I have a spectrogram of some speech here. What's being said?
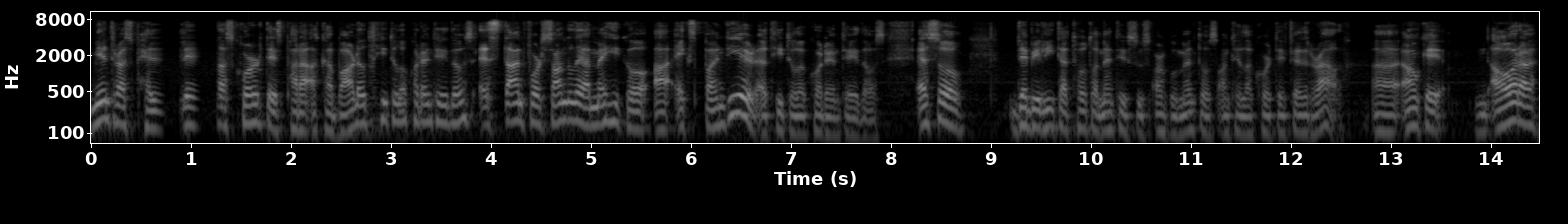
mientras pelean las cortes para acabar el título 42, están forzándole a México a expandir el título 42. Eso debilita totalmente sus argumentos ante la Corte Federal. Ah, aunque ahora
